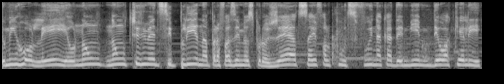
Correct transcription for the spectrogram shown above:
eu me enrolei, eu não, não tive minha disciplina para fazer meus projetos. Aí eu falo, putz, fui na academia, me deu aquele,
